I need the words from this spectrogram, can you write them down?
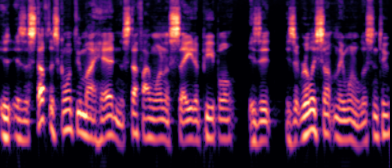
is, is the stuff that's going through my head and the stuff I want to say to people, is it is it really something they want to listen to?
